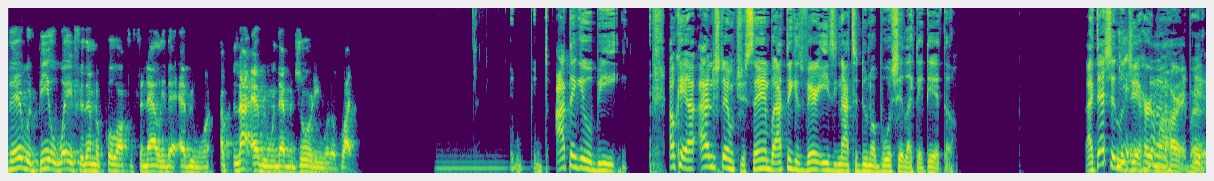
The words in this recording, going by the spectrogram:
there would be a way for them to pull off the finale that everyone, uh, not everyone, that majority would have liked. I think it would be okay. I, I understand what you're saying, but I think it's very easy not to do no bullshit like they did though. Like that shit legit Yeah, hurt no, no, my no. heart, bro. Yeah.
